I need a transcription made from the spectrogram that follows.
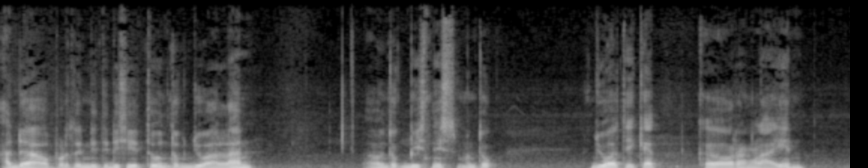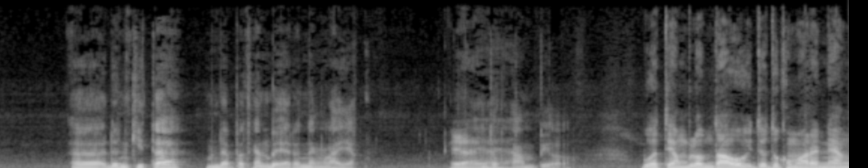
ada opportunity di situ untuk jualan eh, untuk bisnis untuk jual tiket ke orang lain eh, dan kita mendapatkan bayaran yang layak iya, untuk iya. tampil Buat yang belum tahu itu tuh kemarin yang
